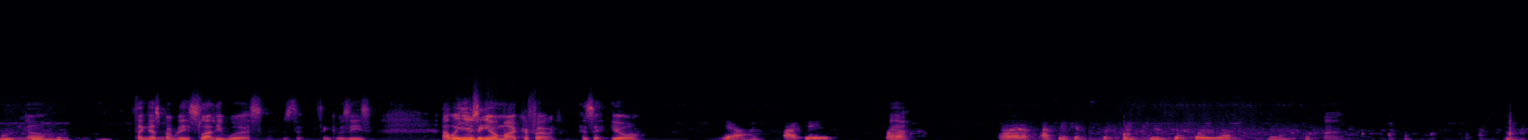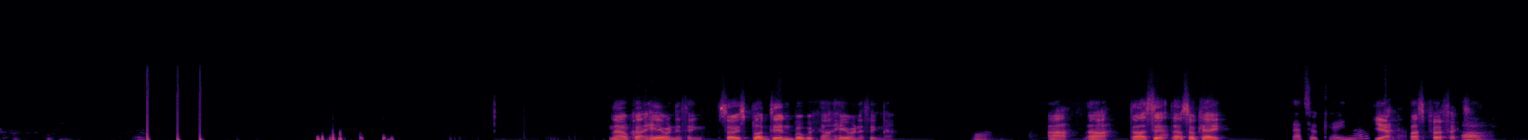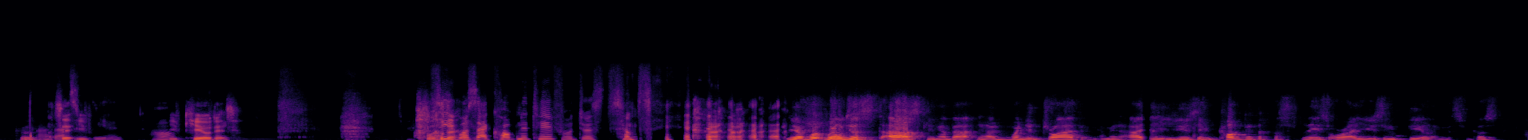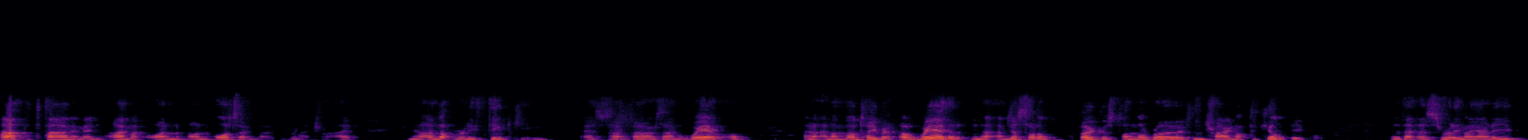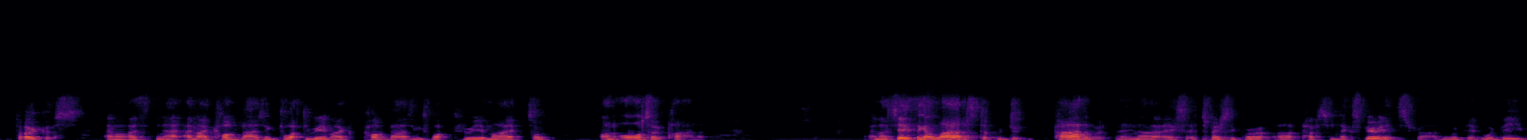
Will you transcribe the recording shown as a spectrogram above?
No, I think that's probably slightly worse. I think it was easy. Are we using your microphone? Is it your? Yeah, I did. yeah. I think it's the computer playing up. Yeah. Uh. Now I can't hear anything. So it's plugged in, but we can't hear anything now. Oh. Ah, ah, that's it. That's okay. That's okay now? Yeah, that's perfect. Ah, good. Ah, that's, that's, it. You've, oh, you've cured okay. it. Well See, was that cognitive or just something? yeah, we're just asking about, you know, when you're driving, I mean, are you using cognitive facilities or are you using feelings? Because half the time, I mean, I'm on, on auto mode when I drive. You know, I'm not really thinking as far as I'm aware of and I'm not even aware that you know I'm just sort of focused on the road and trying not to kill people. You know, that, that's really my only focus. Am I, you know, am I cognizing? To what degree am I cognizing? To what degree am I sort of on autopilot? And I think a large part of it, you know, especially for uh, perhaps an experienced driver, would, it would be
